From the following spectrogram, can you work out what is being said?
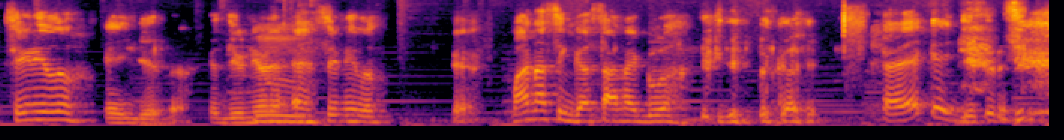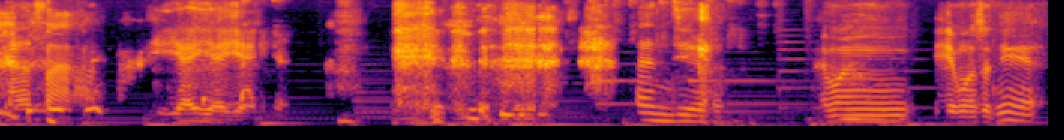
sini lu kayak gitu ke juniornya Hmm. eh sini lu Kayak, mana singgah sana gua gitu kali kayak kayak gitu deh. biasa iya iya iya iya anjir emang ya maksudnya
